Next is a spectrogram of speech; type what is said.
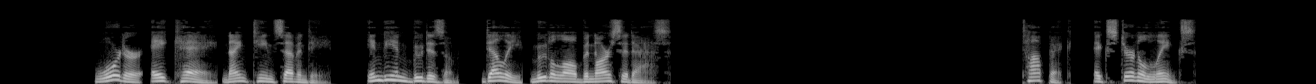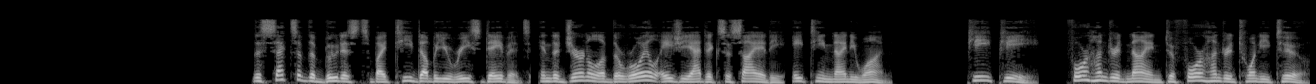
Warder, A. K. 1970. Indian Buddhism. Delhi, Motilal Banarsidass. External links The Sects of the Buddhists by T. W. Rhys Davids, in the Journal of the Royal Asiatic Society, 1891. pp. 409–422.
